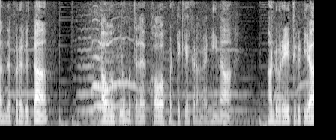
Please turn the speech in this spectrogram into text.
வந்த பிறகு தான் அவங்க குடும்பத்தில் கோவப்பட்டு கேட்குறாங்க நீனா ஆண்டவரை ஏத்துக்கிட்டியா?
